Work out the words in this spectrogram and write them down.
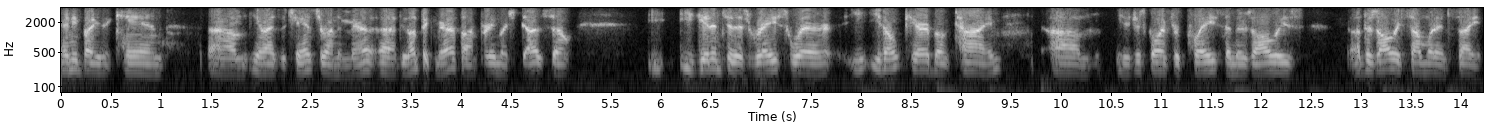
anybody that can, um, you know, has a chance to run the mar- uh, the Olympic marathon. Pretty much does. So you, you get into this race where you, you don't care about time. Um, you're just going for place, and there's always uh, there's always someone in sight.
